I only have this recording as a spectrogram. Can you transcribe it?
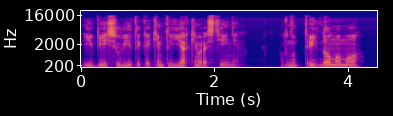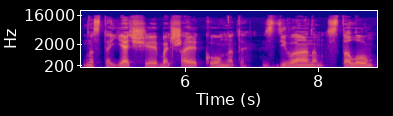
и весь увитый каким-то ярким растением. Внутри Домомо настоящая большая комната с диваном, столом,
